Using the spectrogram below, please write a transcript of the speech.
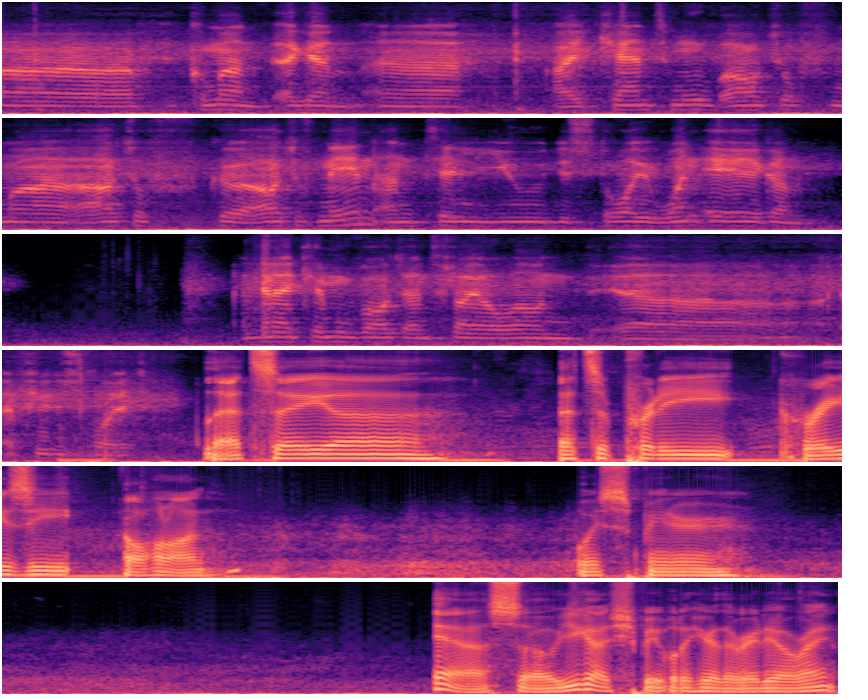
Uh, command again. Uh, I can't move out of my out of uh, out of main until you destroy one AA gun. And then I can move out and fly around uh, if you destroy it. That's a uh, that's a pretty crazy. Oh, hold on. Voice meter. Yeah, so you guys should be able to hear the radio, right?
